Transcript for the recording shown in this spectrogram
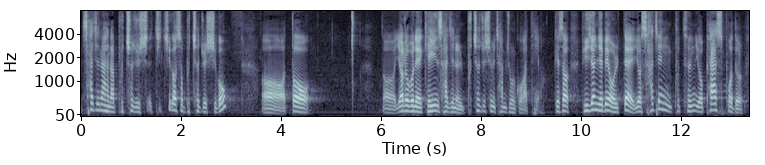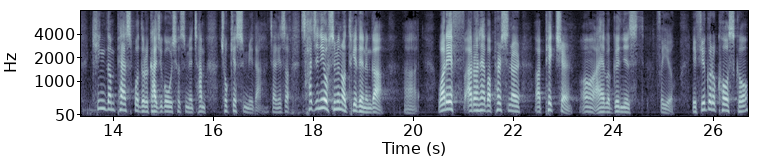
사진을 하나 붙여주시 찍어서 붙여주시고 어, 또 어, 여러분의 개인 사진을 붙여주시면 참 좋을 것 같아요. 그래서 비전 예배 올 때 이 사진 붙은 이 패스포드, 킹덤 패스포드를 가지고 오셨으면 참 좋겠습니다. 자, 그래서 사진이 없으면 어떻게 되는가? Uh, what if I don't have a personal uh, picture? Oh, I have a good news for you. If you go to Costco,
